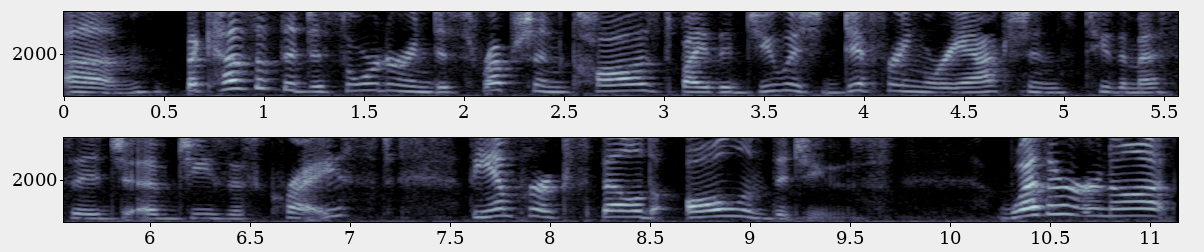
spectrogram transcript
Um, because of the disorder and disruption caused by the Jewish differing reactions to the message of Jesus Christ, the emperor expelled all of the Jews. Whether or not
